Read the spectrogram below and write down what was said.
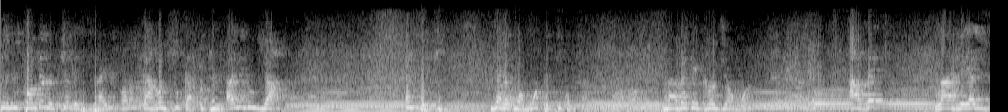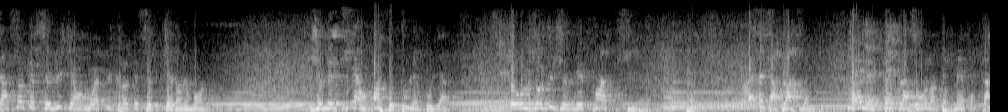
Vilipender le Dieu des Israélites pendant 40 jours, 40 nuits. Alléluia. Un petit. Dis avec moi, moi petit comme ça. Mais avec un grand Dieu en moi. Avec la réalisation que celui qui est en moi est plus grand que celui qui est dans le monde. Je me tiens en face de tous les Goliaths. Et aujourd'hui, je répartis. Est-ce que as place même? Les têtes là seront dans tes mains comme ça.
